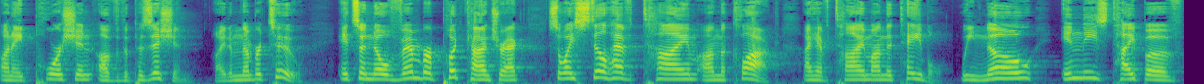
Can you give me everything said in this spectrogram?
on a portion of the position. Item number two. It's a November put contract, so I still have time on the clock. I have time on the table. We know in these type of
